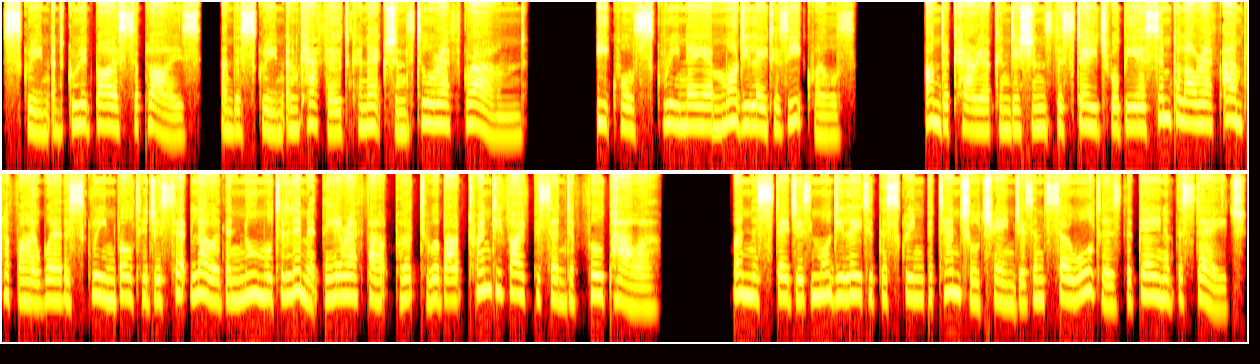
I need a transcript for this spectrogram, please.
screen and grid bias supplies and the screen and cathode connections to RF ground. Equals screen AM modulators equals. Under carrier conditions the stage will be a simple RF amplifier where the screen voltage is set lower than normal to limit the RF output to about 25% of full power. When the stage is modulated the screen potential changes and so alters the gain of the stage.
